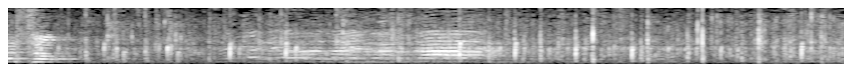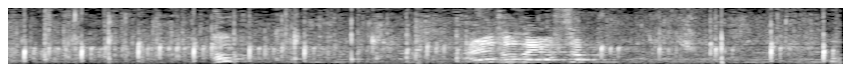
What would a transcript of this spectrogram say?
要求。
